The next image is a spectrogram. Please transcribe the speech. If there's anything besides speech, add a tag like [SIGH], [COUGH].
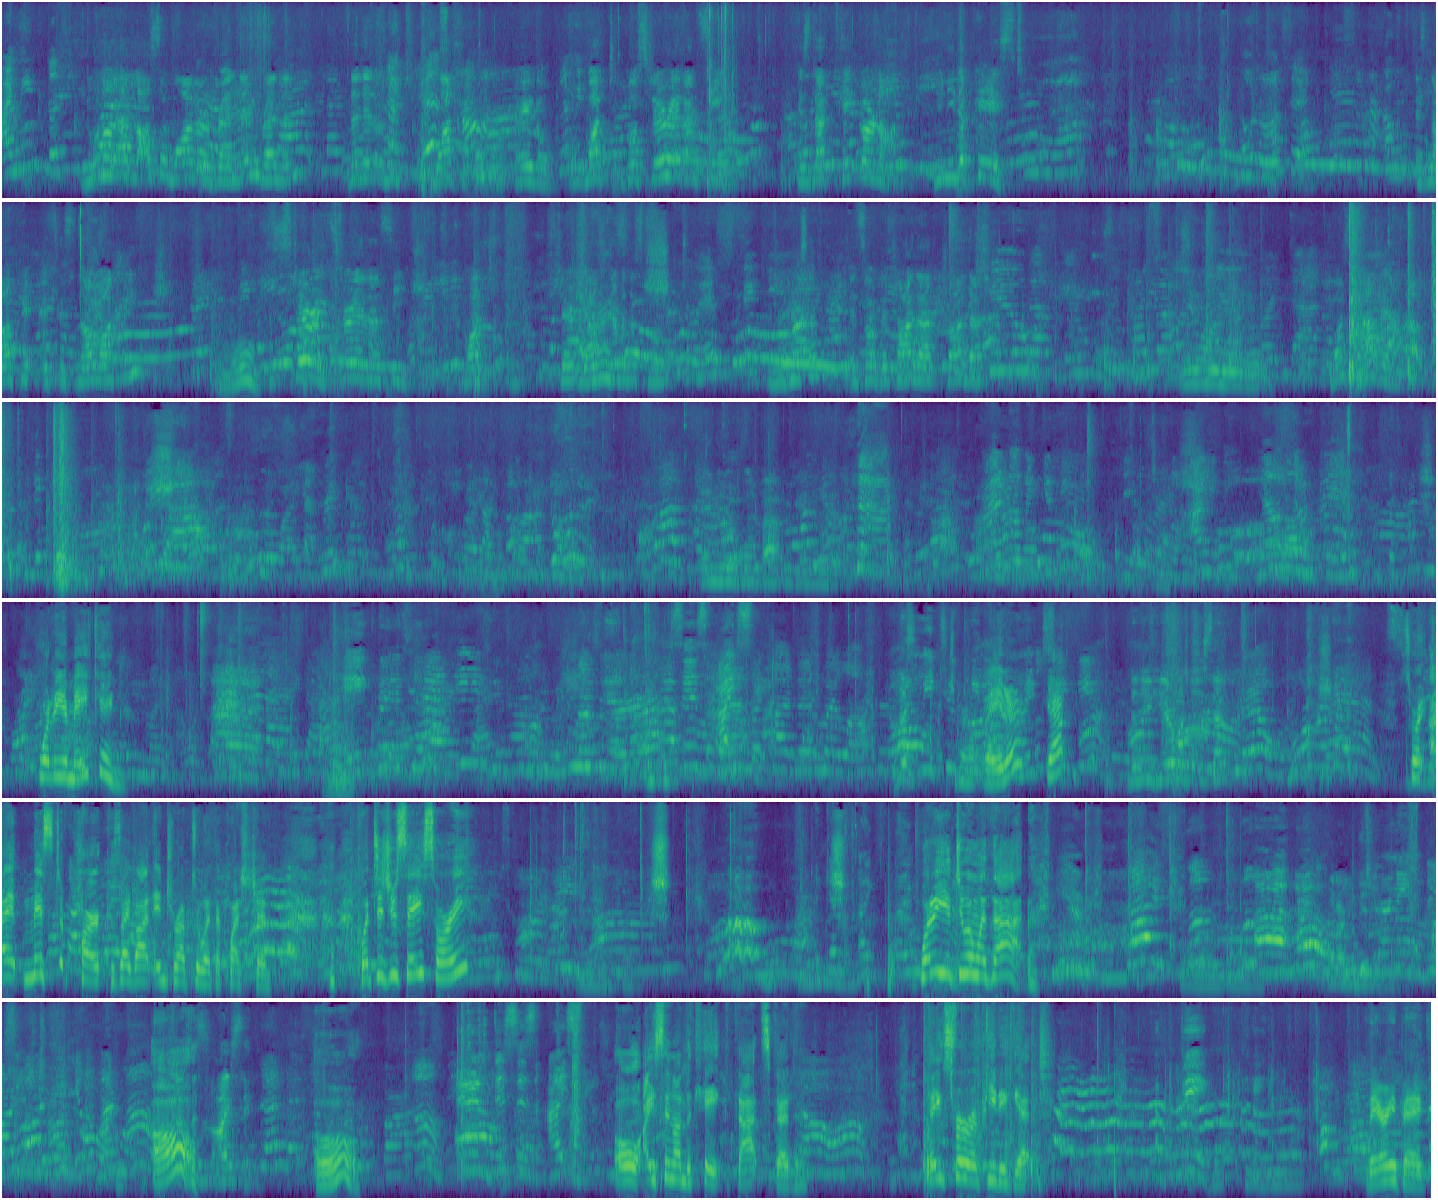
I need this. Do not add lots of water, Brendan. Brendan. Then it'll be water. There you go. What? Go stir it and see. Is that thick or not? You need a paste. No, not it. It's not. It's, it's not watery. Oh. Stir it. Stir it and see. Watch. Stir. Yeah, stir with a spoon. It's okay. Try that. Try that. What's that, Anna? And you will go back again later. What are you making? Later? Yeah. Did you hear what she said? Sorry, I missed a part because I got interrupted with a question. [LAUGHS] What did you say? Sorry? What are you doing with that? Oh. Icing. Oh. Icing. Oh, icing on the cake. That's good. Thanks for repeating it. Very big.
